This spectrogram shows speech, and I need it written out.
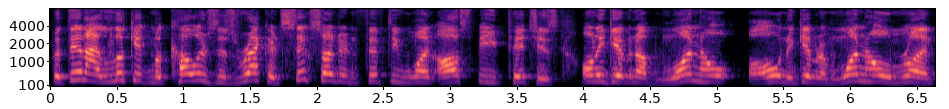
but then I look at McCullers' record 651 off speed pitches, only giving up one home, only giving up one home run,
